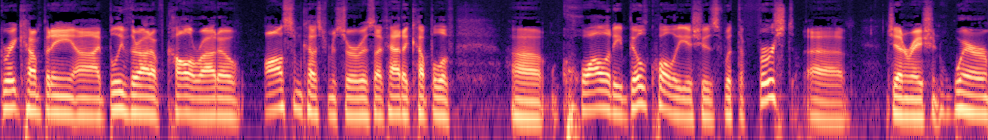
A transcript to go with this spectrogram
Great company. Uh, I believe they're out of Colorado. Awesome customer service. I've had a couple of uh, quality build quality issues with the first generation, where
